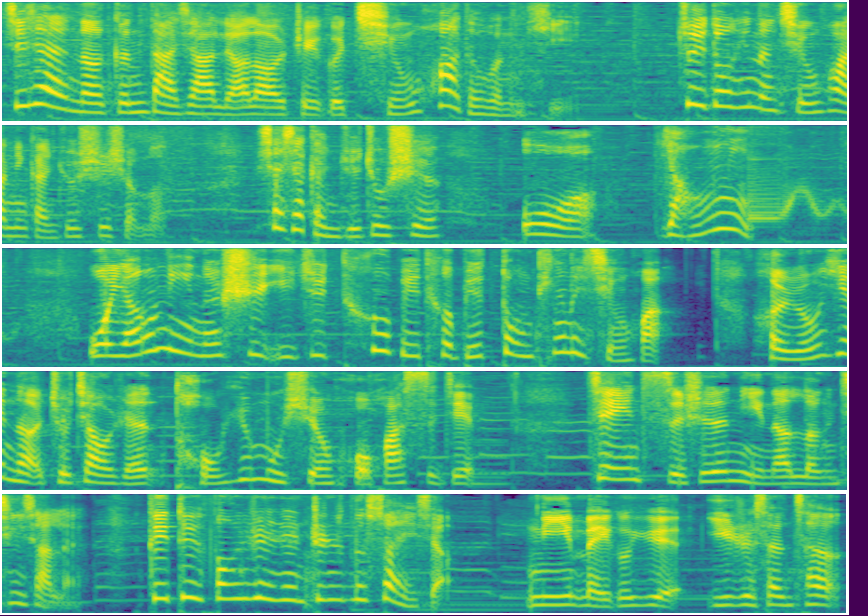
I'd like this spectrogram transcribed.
接下来呢，跟大家聊聊这个情话的问题。最动听的情话，你感觉是什么？夏夏感觉就是我养你，我养你呢，是一句特别特别动听的情话，很容易呢就叫人头晕目眩、火花四溅。建议此时的你呢冷静下来，给对方认认真真的算一下，你每个月一日三餐、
